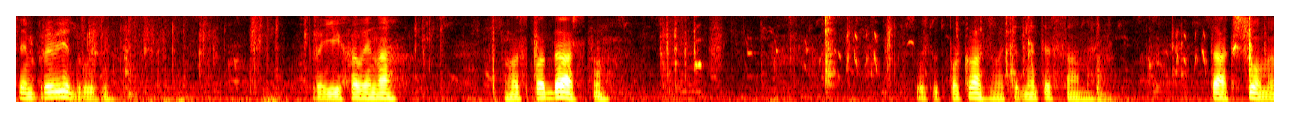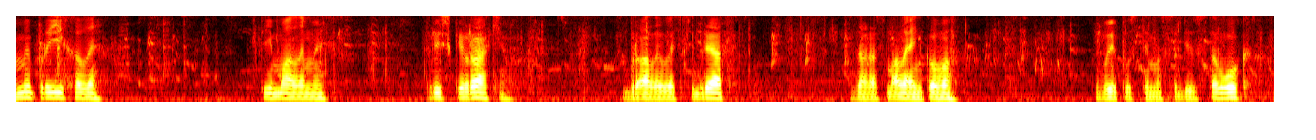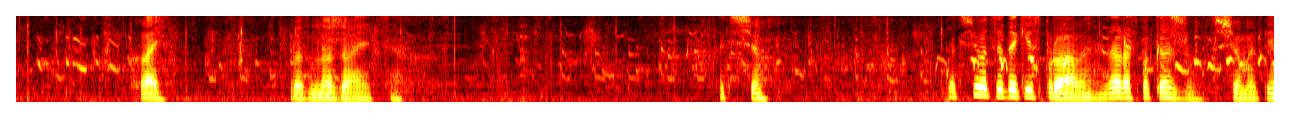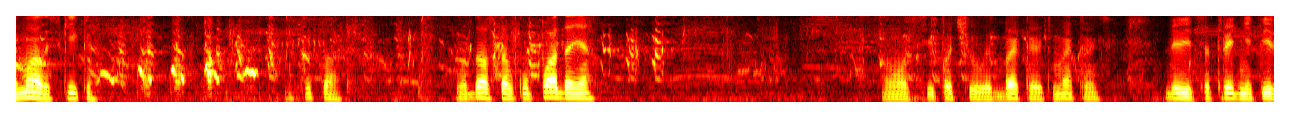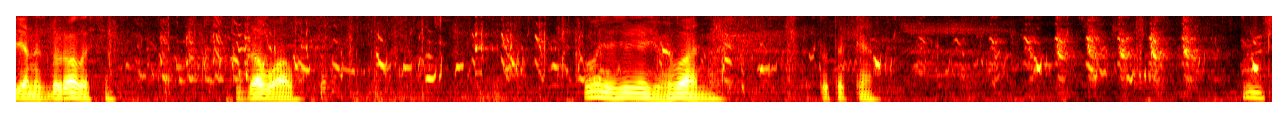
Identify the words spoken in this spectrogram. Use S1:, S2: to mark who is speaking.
S1: Всім привіт, друзі. Приїхали на господарство. Що тут показувати, одне те саме. Так, що ми? Ми приїхали, піймали ми трішки раків, брали весь підряд. Зараз маленького випустимо собі в ставок. Хай розмножається. Так що. Так що це такі справи? Зараз покажу, що ми піймали, скільки. Це так. Вода в ставку падає. О, всі почули, бекають, мекають. Дивіться, три дні пір'я не збиралося. Завал. Ой-ой-ой, ладно. То таке. Ну,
